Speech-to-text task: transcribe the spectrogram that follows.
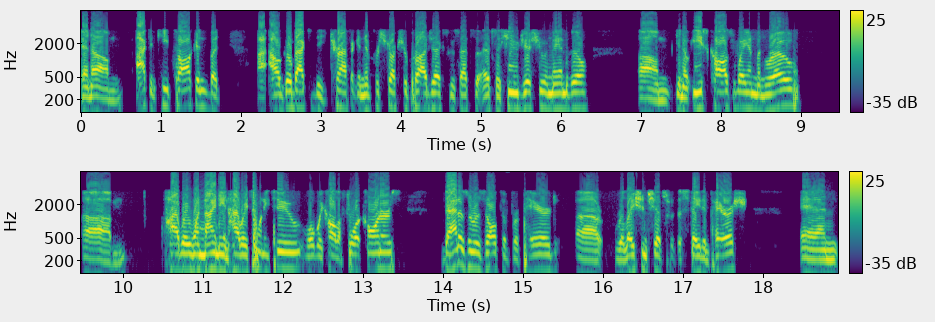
And um, I can keep talking, but I, will go back to the traffic and infrastructure projects because that's a, that's a huge issue in Mandeville. Um, you know, East Causeway in Monroe, um, Highway 190 and Highway 22, what we call the Four Corners. That is a result of repaired uh, relationships with the state and parish and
